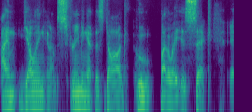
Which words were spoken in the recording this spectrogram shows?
i'm yelling and i'm screaming at this dog who by the way is sick eh,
